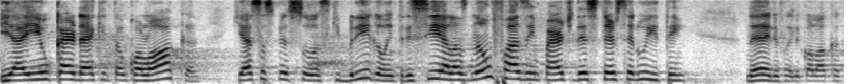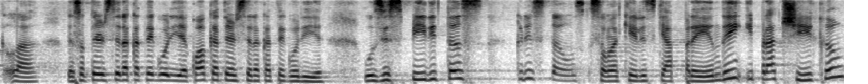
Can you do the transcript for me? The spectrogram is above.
E aí o Kardec então coloca que essas pessoas que brigam entre si, elas não fazem parte desse terceiro item. Né? Ele, ele coloca lá, dessa terceira categoria. Qual que é a terceira categoria? Os espíritas cristãos, que são aqueles que aprendem e praticam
